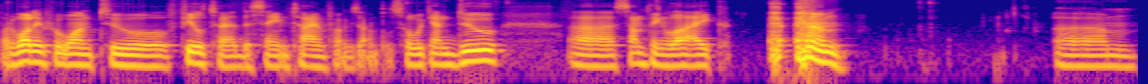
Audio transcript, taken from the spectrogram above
But what if we want to filter at the same time, for example? So we can do uh, something like um,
